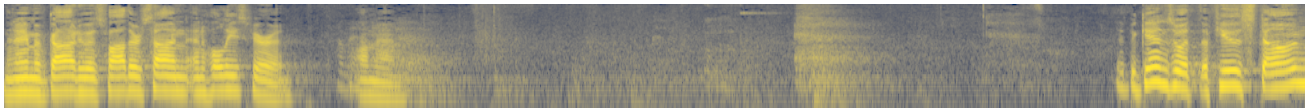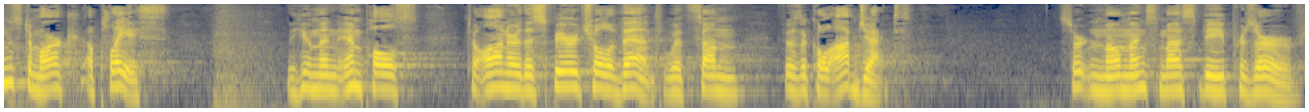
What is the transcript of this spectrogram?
In the name of God, who is Father, Son, and Holy Spirit. Amen. Amen. It begins with a few stones to mark a place. The human impulse to honor the spiritual event with some physical object. Certain moments must be preserved.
